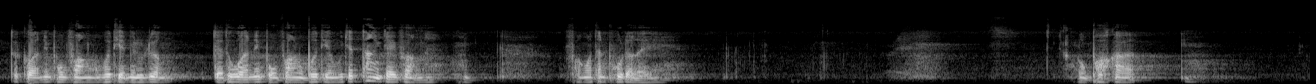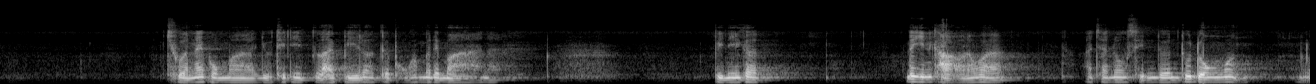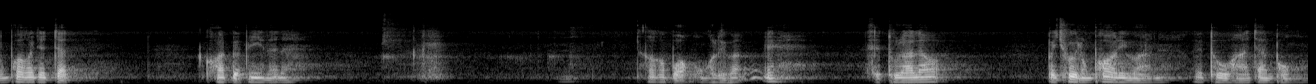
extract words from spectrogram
แต่ก่อนนี้ผมฟังหลวงพ่อเทียนไม่รู้เรื่อง แต่ทุกวันนี้ผมฟังหลวงพ่อเทียนผมจะตั้งใจฟังนะฟังว่าท่านพูดอะไรหลวงพ่อก็ช วนให้ผมมาอยู่ที่นี่หลายปีแล้ว แต่ผมก็ไม่ได้มานะปีนี้ก็ได้ยินข่าวนะว่า อาจารย์ดวงศิลป์เดินทุดงมั่งหลวงพ่อก็จะจัดคอร์สแบบนี้แล้วนะเขาก็บอกผมก็เลยว่า เอ๊ะ เสร็จธุระแล้ว ไปช่วยหลวงพ่อดีกว่านะเลยโทรหาอาจารย์พงศ์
